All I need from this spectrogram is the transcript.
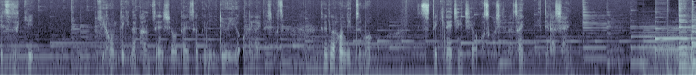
引き続き基本的な感染症対策に留意をお願いいたします。それでは本日も素敵な一日をお過ごしください。いってらっしゃい。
